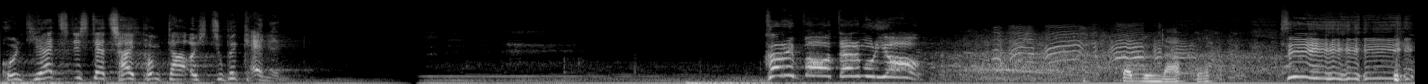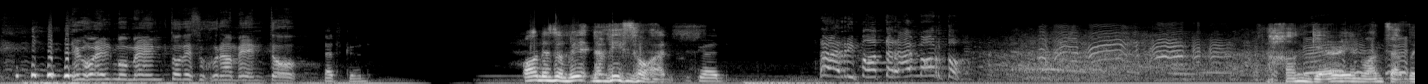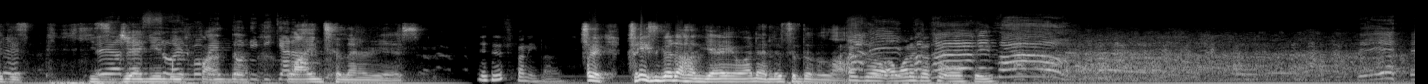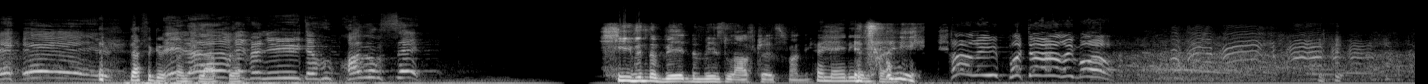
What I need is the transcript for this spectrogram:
Und jetzt ist der Zeitpunkt da, euch zu bekennen. Harry Potter murió! Stop doing laughter. Sí. Llegó el momento de su juramento. That's good. Oh, there's a Vietnamese one. Good. Harry Potter è morto! Hungarian one sounds like he's he's genuinely è il found momento the di lines hilarious. It is funny line. So please go to Hungarian one and listen to the line. I go. I want to go through all of these. That's a good French laughter. venue de. Even the Vietnamese laughter is funny. Canadian It's French. funny. Harry Potter est mort!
